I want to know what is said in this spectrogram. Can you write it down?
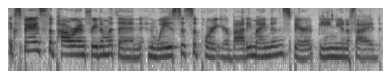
Experience the power and freedom within and ways to support your body, mind, and spirit being unified.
